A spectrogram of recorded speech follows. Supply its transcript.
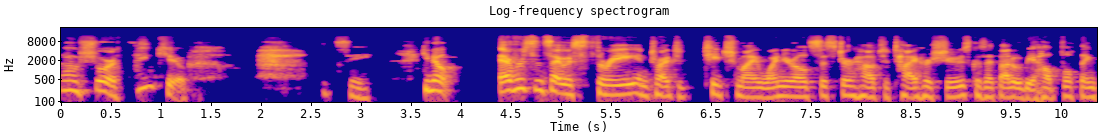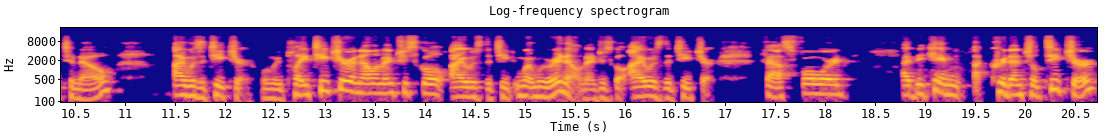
Oh, sure. Thank you. Let's see. You know, ever since I was three and tried to teach my one year old sister how to tie her shoes because I thought it would be a helpful thing to know, I was a teacher. When we played teacher in elementary school, I was the teacher. When we were in elementary school, I was the teacher. Fast forward, I became a credentialed teacher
